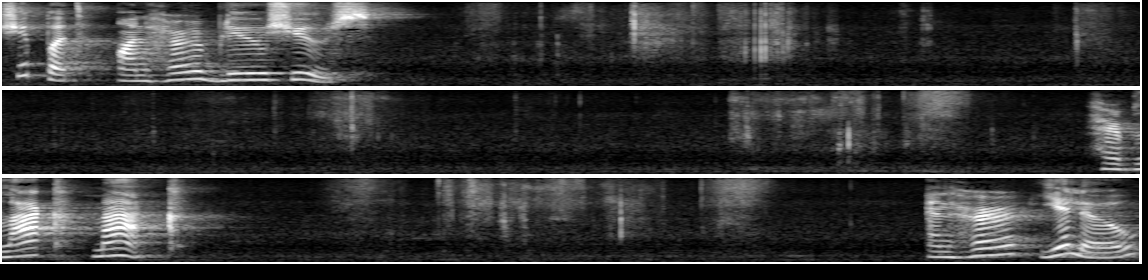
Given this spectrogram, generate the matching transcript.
She put on her blue shoes. Her black mac. And her yellow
